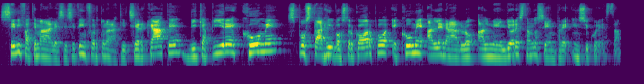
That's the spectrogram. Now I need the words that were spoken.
se vi fate male, se siete infortunati, cercate di capire come spostare il vostro corpo e come allenarlo al meglio, restando sempre in sicurezza.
